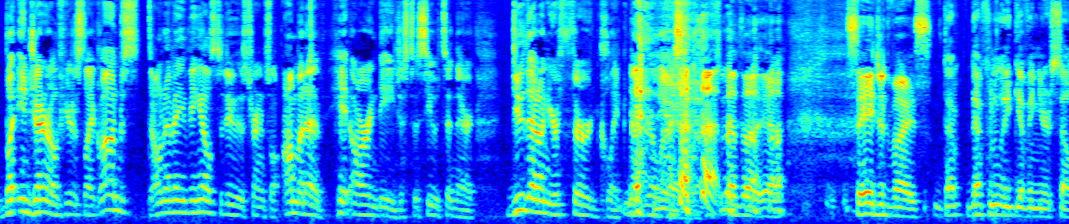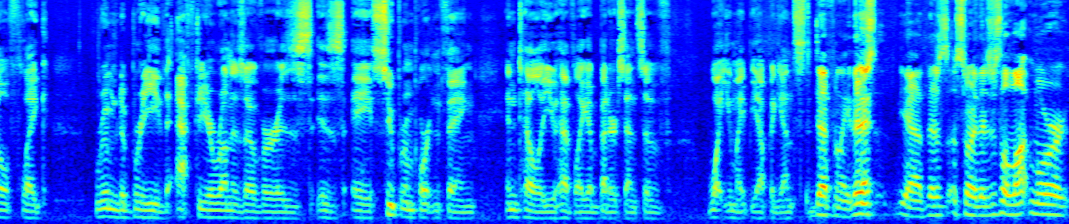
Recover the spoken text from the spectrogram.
but in general, if you're just like, well, I'm just don't have anything else to do this turn, so I'm gonna hit R and D just to see what's in there. Do that on your third click, not your last. Yeah, That's a, yeah. Sage advice. De- definitely giving yourself like room to breathe after your run is over is is a super important thing until you have like a better sense of what you might be up against. Definitely. There's yeah. There's sorry. There's just a lot more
